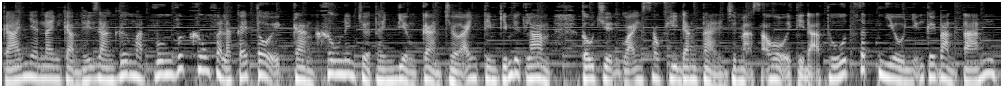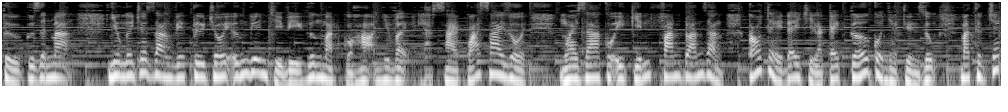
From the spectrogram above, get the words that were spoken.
Cá nhân anh cảm thấy rằng gương mặt vuông vức không phải là cái tội, càng không nên trở thành điểm cản trở anh tìm kiếm việc làm. Câu chuyện của anh sau khi đăng tải lên trên mạng xã hội thì đã thu hút rất nhiều những cái bàn tán từ cư dân mạng. Nhiều người cho rằng việc từ chối ứng viên chỉ vì gương mặt của họ như vậy là sai quá sai rồi. Ngoài ra có ý kiến phán đoán rằng có thể đây chỉ là cái cớ của nhà tuyển dụng mà thực chất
